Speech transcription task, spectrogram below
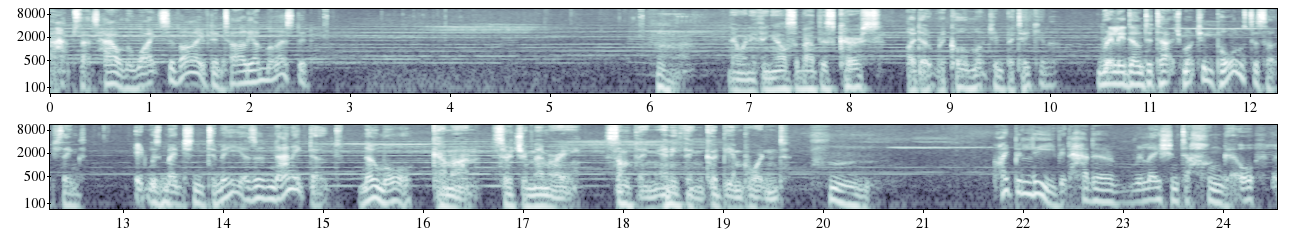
Perhaps that's how the wight survived entirely unmolested. Know anything else about this curse? I don't recall much in particular. Really don't attach much importance to such things. It was mentioned to me as an anecdote, no more. Come on, search your memory. Something, anything could be important. Hmm. I believe it had a relation to hunger, or uh,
